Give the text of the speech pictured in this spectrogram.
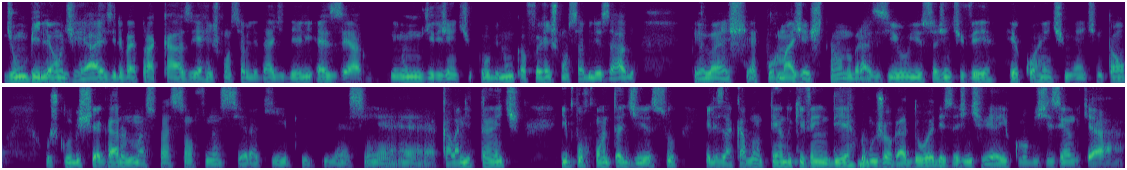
de um bilhão de reais, ele vai para casa e a responsabilidade dele é zero. Nenhum dirigente de clube nunca foi responsabilizado pelas, é, por má gestão no Brasil, e isso a gente vê recorrentemente. Então, os clubes chegaram numa situação financeira que né, assim, é, é calamitante, e por conta disso, eles acabam tendo que vender os jogadores. A gente vê aí clubes dizendo que a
